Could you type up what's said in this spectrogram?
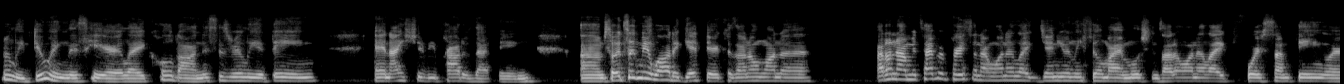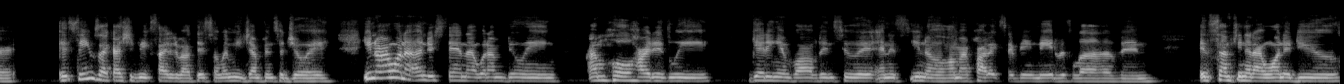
really doing this here like hold on this is really a thing and i should be proud of that thing um, so it took me a while to get there because i don't want to I don't know. I'm a type of person I want to like genuinely feel my emotions. I don't want to like force something or it seems like I should be excited about this. So let me jump into joy. You know, I want to understand that what I'm doing, I'm wholeheartedly getting involved into it. And it's, you know, all my products are being made with love. And it's something that I want to do,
